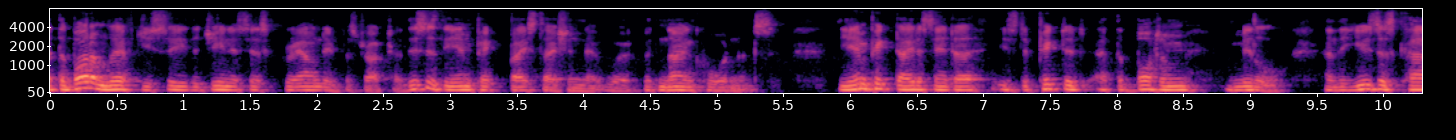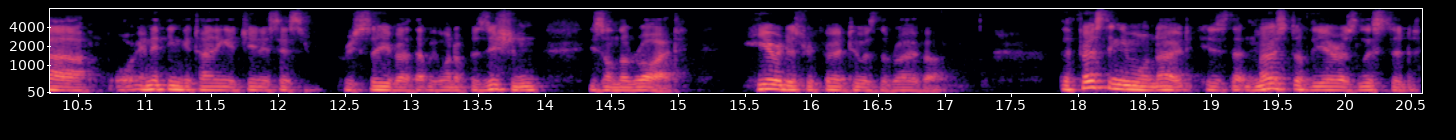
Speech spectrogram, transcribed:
At the bottom left, you see the GNSS ground infrastructure. This is the NPIC base station network with known coordinates. The NPIC data center is depicted at the bottom middle, and the user's car or anything containing a GNSS receiver that we want to position is on the right. Here it is referred to as the rover. The first thing you will note is that most of the errors listed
